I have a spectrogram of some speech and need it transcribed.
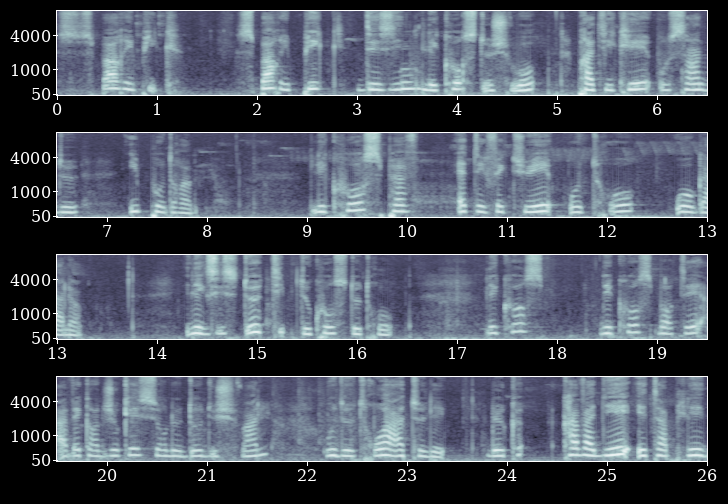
Sport hippique. Sport hippique désigne les courses de chevaux pratiquées au sein de hippodromes. Les courses peuvent être effectuées au trot ou au galop. Il existe deux types de courses de trot. Les courses des courses montées avec un jockey sur le dos du cheval ou de trois attelés. Le cavalier est appelé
